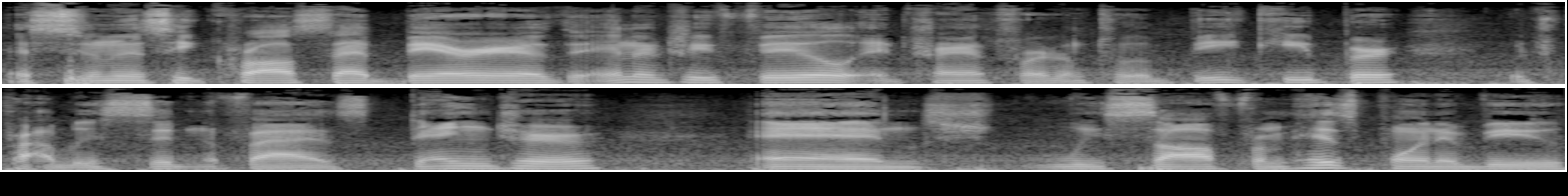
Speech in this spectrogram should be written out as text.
As soon as he crossed that barrier of the energy field, it transferred him to a beekeeper, which probably signifies danger and we saw from his point of view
